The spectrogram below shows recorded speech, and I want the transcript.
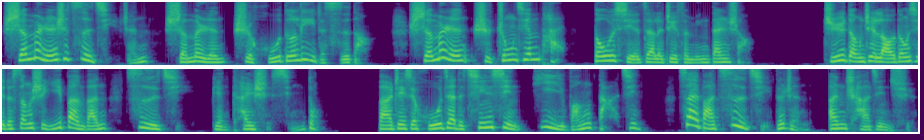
什么人是自己人，什么人是胡德利的死党，什么人是中间派，都写在了这份名单上。只等这老东西的丧事一办完，自己便开始行动，把这些胡家的亲信一网打尽，再把自己的人安插进去。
